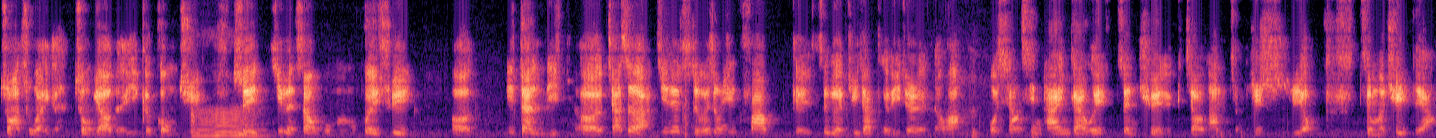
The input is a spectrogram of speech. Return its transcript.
抓出来一个很重要的一个工具。啊所以基本上我们会去呃，一旦你呃，假设啊，今天指挥中心发给这个居家隔离的人的话，我相信他应该会正确的教他们怎么去使用，怎么去量，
